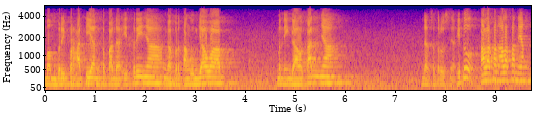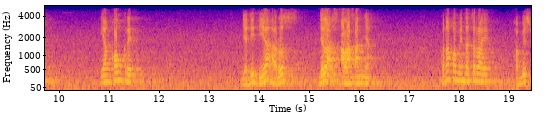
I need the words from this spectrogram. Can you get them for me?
memberi perhatian kepada istrinya, nggak bertanggung jawab, meninggalkannya, dan seterusnya. Itu alasan-alasan yang yang konkret. Jadi dia harus jelas alasannya. Kenapa minta cerai? Habis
